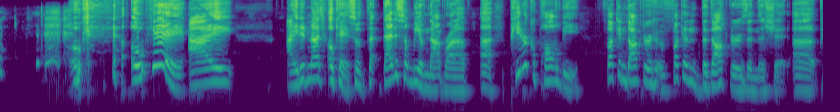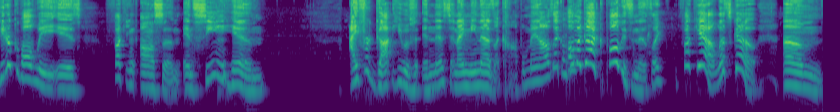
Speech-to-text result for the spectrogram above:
okay okay i i did not okay so that that is something we have not brought up uh peter capaldi fucking doctor fucking the doctors in this shit uh peter capaldi is fucking awesome and seeing him i forgot he was in this and i mean that as a compliment i was like oh my god capaldi's in this like fuck yeah let's go um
